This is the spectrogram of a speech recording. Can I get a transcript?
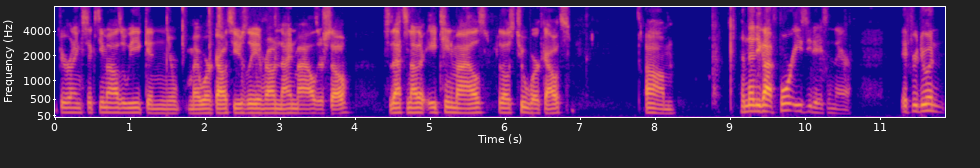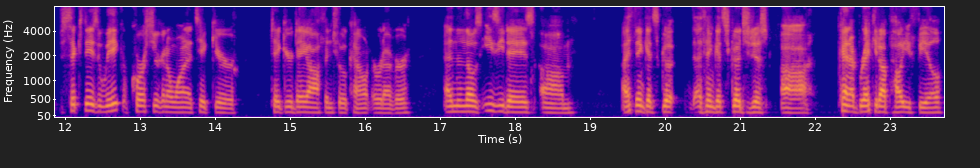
if you're running 60 miles a week and your my workouts usually around 9 miles or so. So that's another 18 miles for those two workouts. Um and then you got four easy days in there. If you're doing 6 days a week, of course you're going to want to take your take your day off into account or whatever. And then those easy days um I think it's good I think it's good to just uh kind of break it up how you feel.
